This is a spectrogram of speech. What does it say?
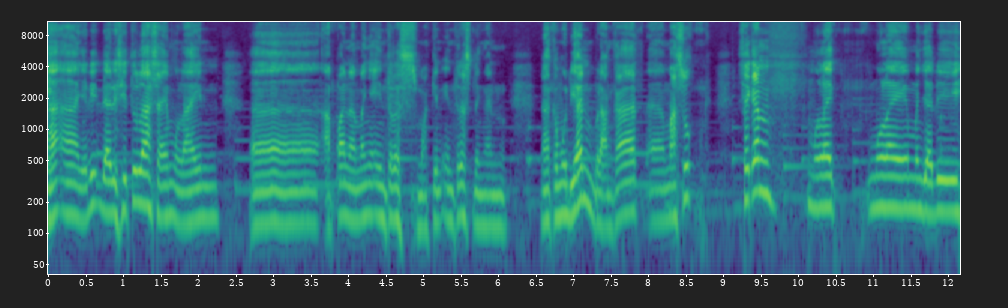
Ah, ah, jadi dari situlah saya mulain eh, apa namanya interest, makin interest dengan. Nah kemudian berangkat eh, masuk, saya kan mulai mulai menjadi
